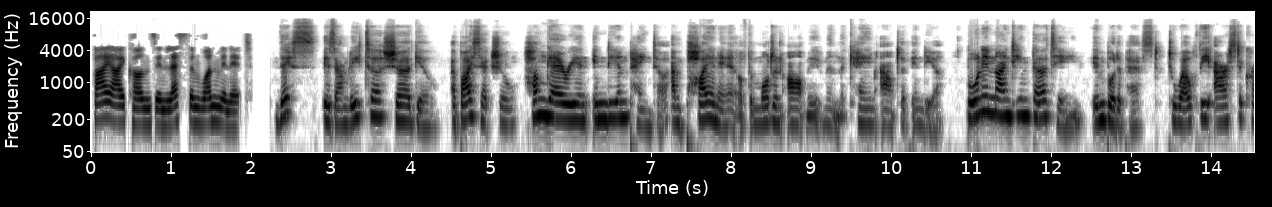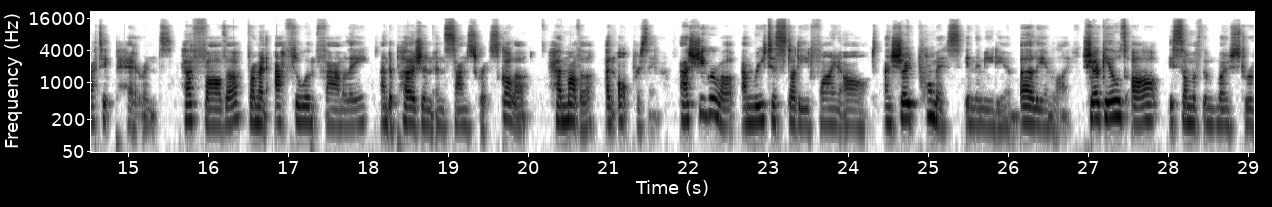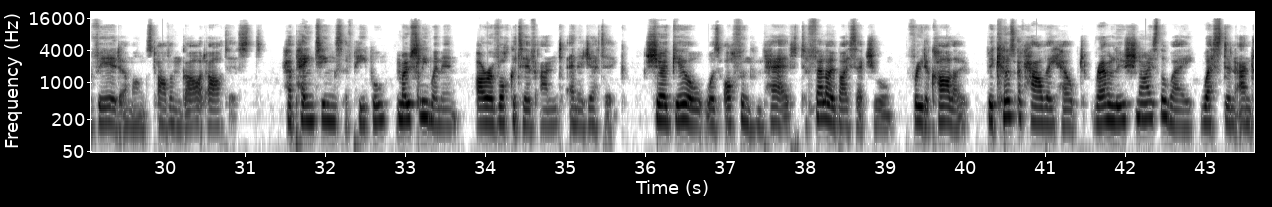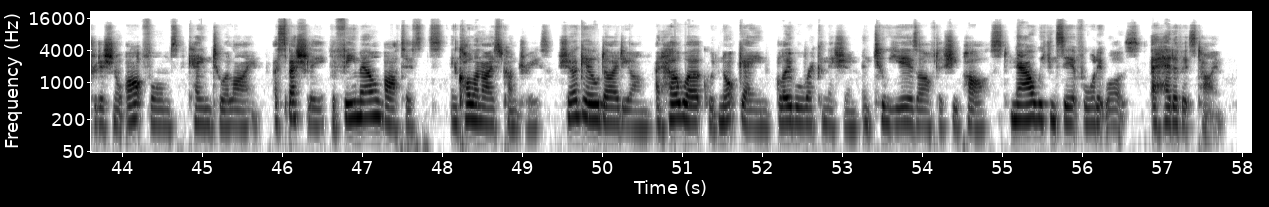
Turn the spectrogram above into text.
Bi icons in less than one minute. This is Amrita Sher-Gil, a bisexual Hungarian Indian painter and pioneer of the modern art movement that came out of India. Born in 1913 in Budapest to wealthy aristocratic parents, her father from an affluent family and a Persian and Sanskrit scholar, her mother an opera singer. As she grew up, Amrita studied fine art and showed promise in the medium early in life. Sher-Gil's art is some of the most revered amongst avant garde artists. Her paintings of people, mostly women, are evocative and energetic. Sher-Gil was often compared to fellow bisexual Frida Kahlo, because of how they helped revolutionize the way Western and traditional art forms came to align, especially for female artists in colonized countries. Sher-Gil died young, and her work would not gain global recognition until years after she passed. Now we can see it for what it was, ahead of its time.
